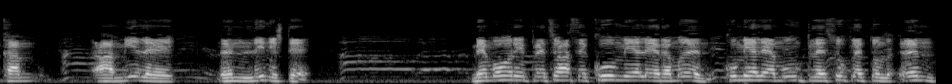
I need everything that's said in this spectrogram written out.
ca a milei în liniște. Memorii prețioase, cum ele rămân, cum ele îmi umple sufletul în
